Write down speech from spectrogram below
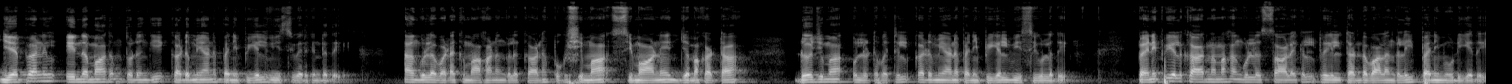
ஜப்பானில் இந்த மாதம் தொடங்கி கடுமையான பனிப்புயல் வீசி வருகின்றது. அங்குள்ள வடக்கு மாகாணங்களுக்கான புகுஷிமா சிமானே ஜமகட்டா டோஜிமா உள்ளிட்டவற்றில் கடுமையான பனிப்புயல் வீசியுள்ளது. பனிப்புயல் காரணமாக அங்குள்ள சாலைகள் ரயில் தண்டவாளங்களை பனிமூடியது.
